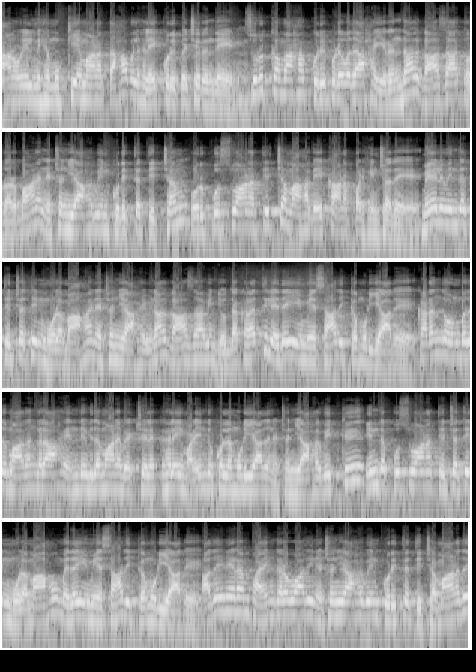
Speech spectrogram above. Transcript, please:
காணொலியில் மிக முக்கியமான தகவல்களை குறிப்பிட்டிருந்தேன். சுருக்கமாக குறிப்பிடுவதாக இருந்தால் காசா தொடர்பான நெட்டன்யாகுவின் குறித்த திட்டம் ஒரு புஸ்வான திட்டமாகவே காணப்படுகின்றது. மேலும் இந்த திட்டத்தின் மூலமாக நெட்டன்யாகுவினால் காசாவின் யுத்த களத்தில் எதையுமே சாதிக்க முடியாது. கடந்த ஒன்பது மாதங்களாக எந்த விதமான வெற்றி இலக்குகளை அடைந்து கொள்ள முடியாத நெட்டன்யாகுவிற்கு இந்த புஸ்வான திட்டத்தின் மூலமாகவும் எதையுமே சாதிக்க முடியாது. அதே நேரம் பயங்கரவாதி நெட்டன்யாகுவின் குறித்த திட்டமானது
